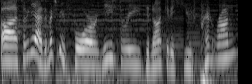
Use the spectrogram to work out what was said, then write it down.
Uh, so yeah, as I mentioned before, Ys 3 did not get a huge print run.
